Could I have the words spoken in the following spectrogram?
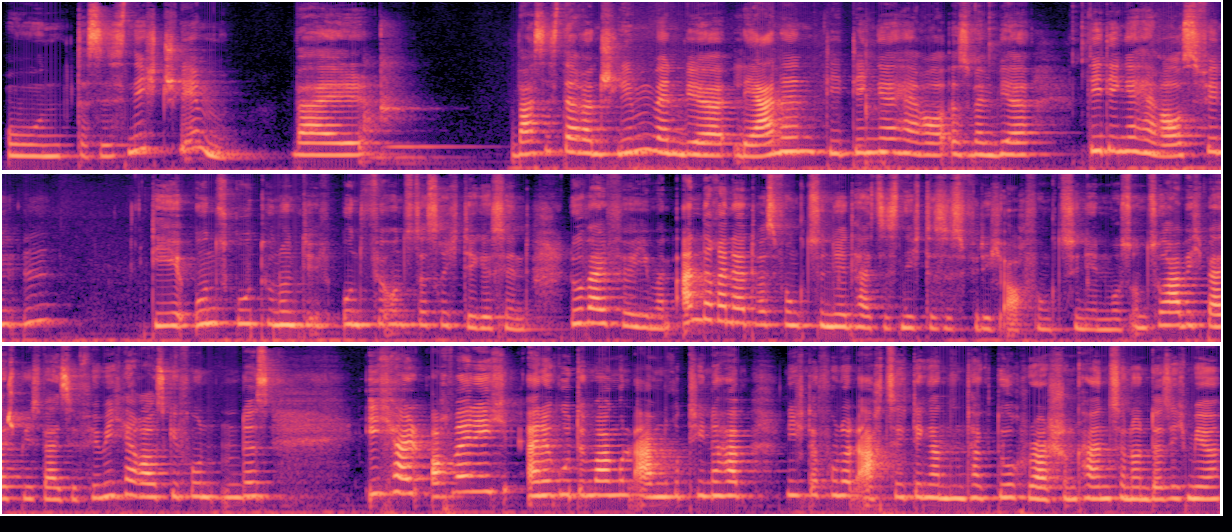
Und das ist nicht schlimm, weil was ist daran schlimm, wenn wir lernen, die Dinge heraus, also wenn wir die Dinge herausfinden, die uns gut tun und, die, und für uns das Richtige sind. Nur weil für jemand anderen etwas funktioniert, heißt es nicht, dass es für dich auch funktionieren muss. Und so habe ich beispielsweise für mich herausgefunden, dass ich halt, auch wenn ich eine gute Morgen- und Abendroutine habe, nicht auf 180 den ganzen Tag durchrushen kann, sondern dass ich mir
